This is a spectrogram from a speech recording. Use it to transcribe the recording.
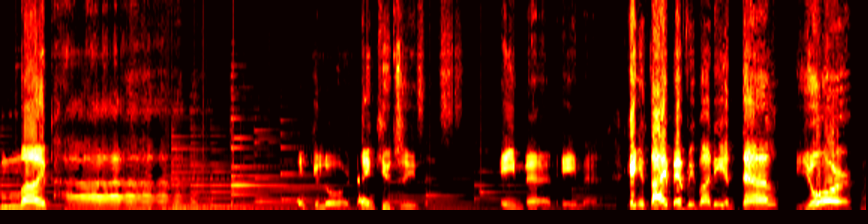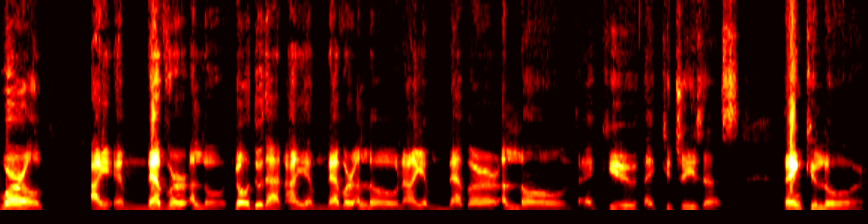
my path. Thank you, Lord. Thank you, Jesus. Amen. Amen. Can you type everybody and tell your world, I am never alone? Go do that. I am never alone. I am never alone. Thank you. Thank you, Jesus. Thank you, Lord.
